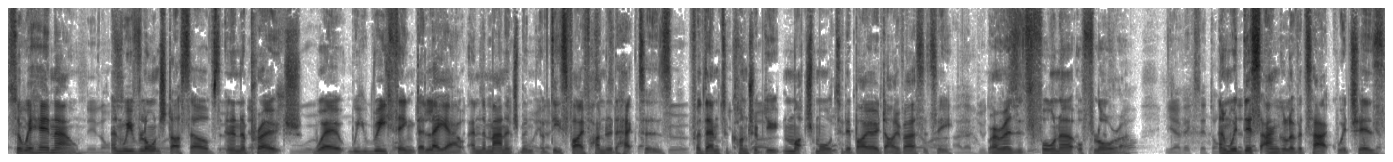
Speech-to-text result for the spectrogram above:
So we're here now, and we've launched ourselves in an approach where we rethink the layout and the management of these 500 hectares for them to contribute much more to the biodiversity, whereas it's fauna or flora. And with this angle of attack, which is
